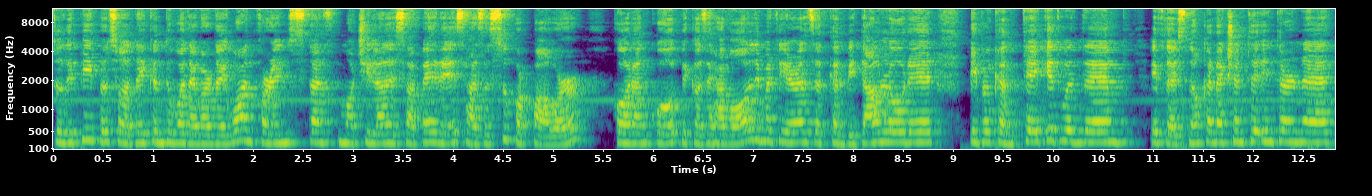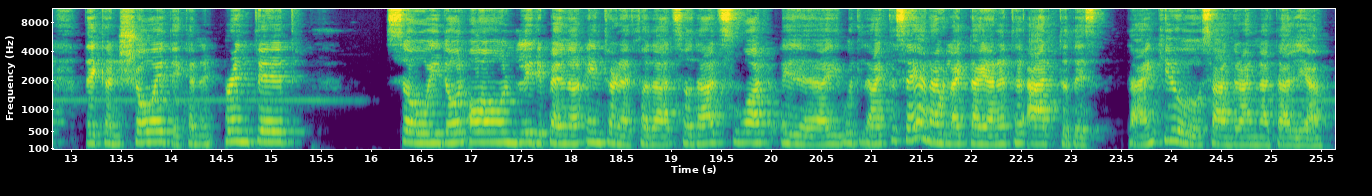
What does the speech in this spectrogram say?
to the people so that they can do whatever they want. For instance, Mochila de Saberes has a superpower, quote unquote, because they have all the materials that can be downloaded. People can take it with them. If there's no connection to internet, they can show it, they can print it. So we don't only depend on internet for that. So that's what uh, I would like to say, and I would like Diana to add to this. Thank you, Sandra and Natalia.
